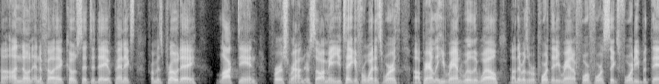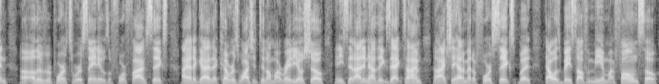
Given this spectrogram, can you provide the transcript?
Uh, unknown NFL head coach said today of Penix from his pro day, locked in first rounder. So, I mean, you take it for what it's worth. Uh, apparently, he ran really well. Uh, there was a report that he ran a 4.46 40, but then uh, other reports were saying it was a 4.56. I had a guy that covers Washington on my radio show, and he said I didn't have the exact time. I actually had him at a 4.6, but that was based off of me and my phone. So,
